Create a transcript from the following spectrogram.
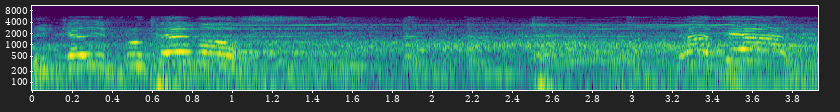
y que disfrutemos. ¡Gracias!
